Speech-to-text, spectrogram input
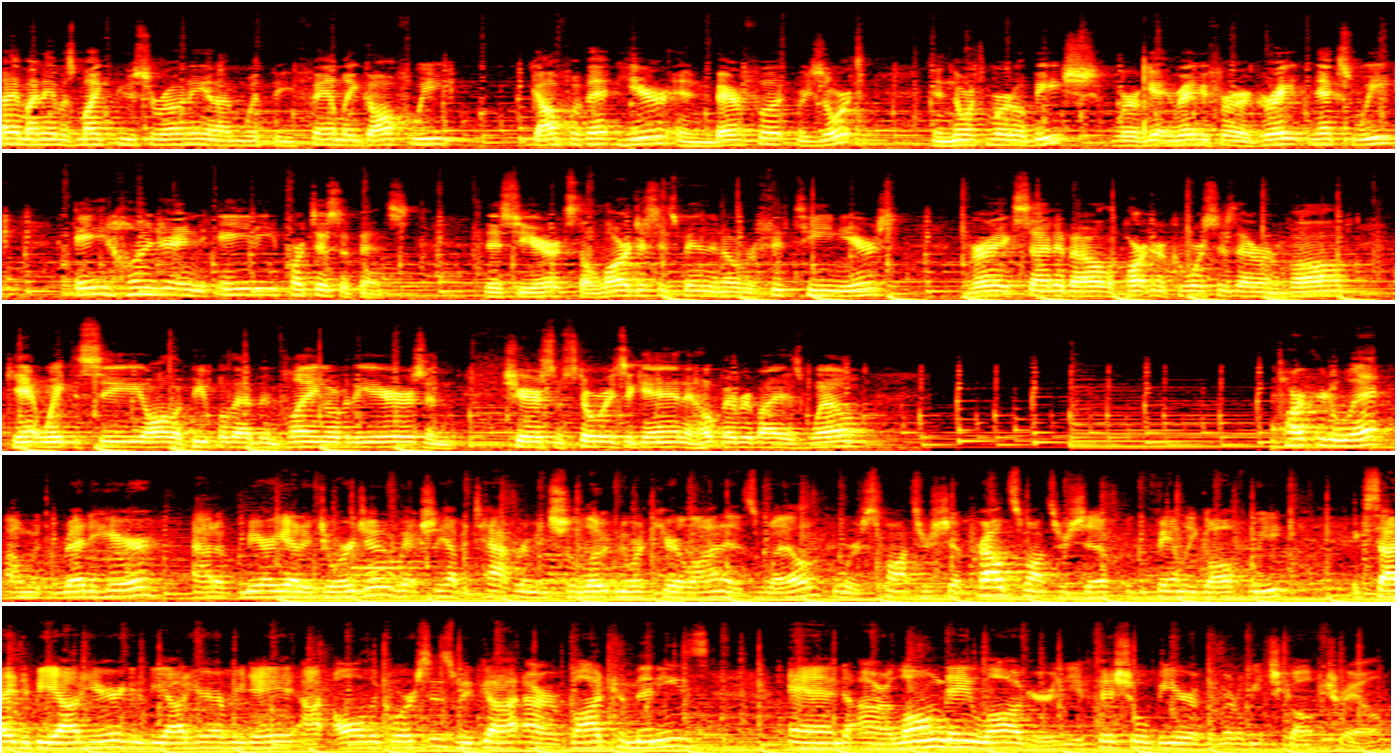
Hi, my name is Mike Buceroni and I'm with the Family Golf Week golf event here in Barefoot Resort in North Myrtle Beach. We're getting ready for a great next week. 880 participants this year. It's the largest it's been in over 15 years. Very excited about all the partner courses that are involved. Can't wait to see all the people that have been playing over the years and share some stories again and hope everybody is well. Parker DeWitt. I'm with Red Hare out of Marietta, Georgia. We actually have a tap room in Charlotte, North Carolina as well. We're a sponsorship, proud sponsorship of the Family Golf Week. Excited to be out here. Going to be out here every day at all the courses. We've got our vodka minis and our Long Day Lager, the official beer of the Myrtle Beach Golf Trail.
